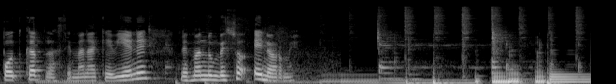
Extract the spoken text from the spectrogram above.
podcast la semana que viene. Les mando un beso enorme. Thank you.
